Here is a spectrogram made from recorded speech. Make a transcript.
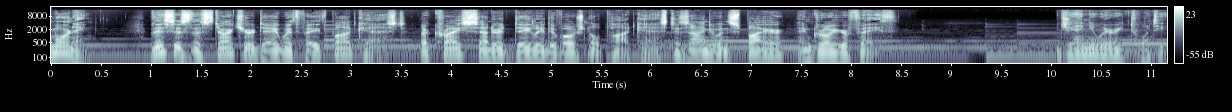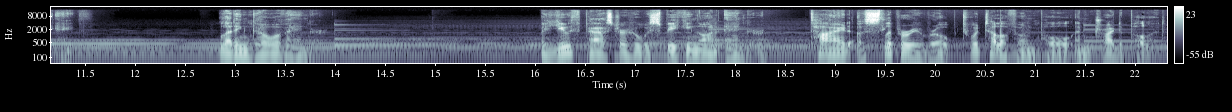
morning. This is the Start Your Day with Faith podcast, a Christ centered daily devotional podcast designed to inspire and grow your faith. January 28th. Letting Go of Anger. A youth pastor who was speaking on anger tied a slippery rope to a telephone pole and tried to pull it.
